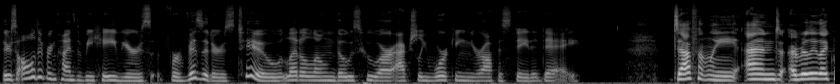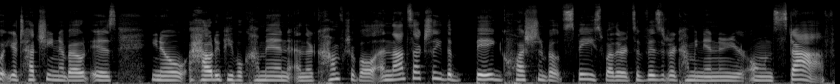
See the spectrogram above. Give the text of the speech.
There's all different kinds of behaviors for visitors too let alone those who are actually working in your office day to day. Definitely. And I really like what you're touching about is, you know, how do people come in and they're comfortable? And that's actually the big question about space, whether it's a visitor coming in or your own staff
